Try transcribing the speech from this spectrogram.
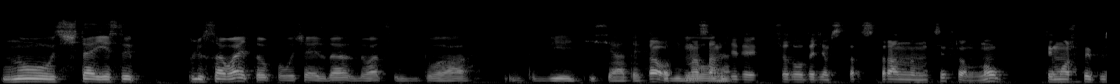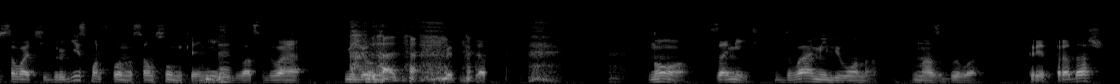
Ну, считай, если плюсовать, то получается, да, 22 две десятых да, вот, миллиона. на самом деле, что-то вот этим стр- странным цифрам, ну, ты можешь приплюсовать и другие смартфоны Samsung, и они эти 22 миллиона. Да, да. Но, заметь, 2 миллиона у нас было предпродаж,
